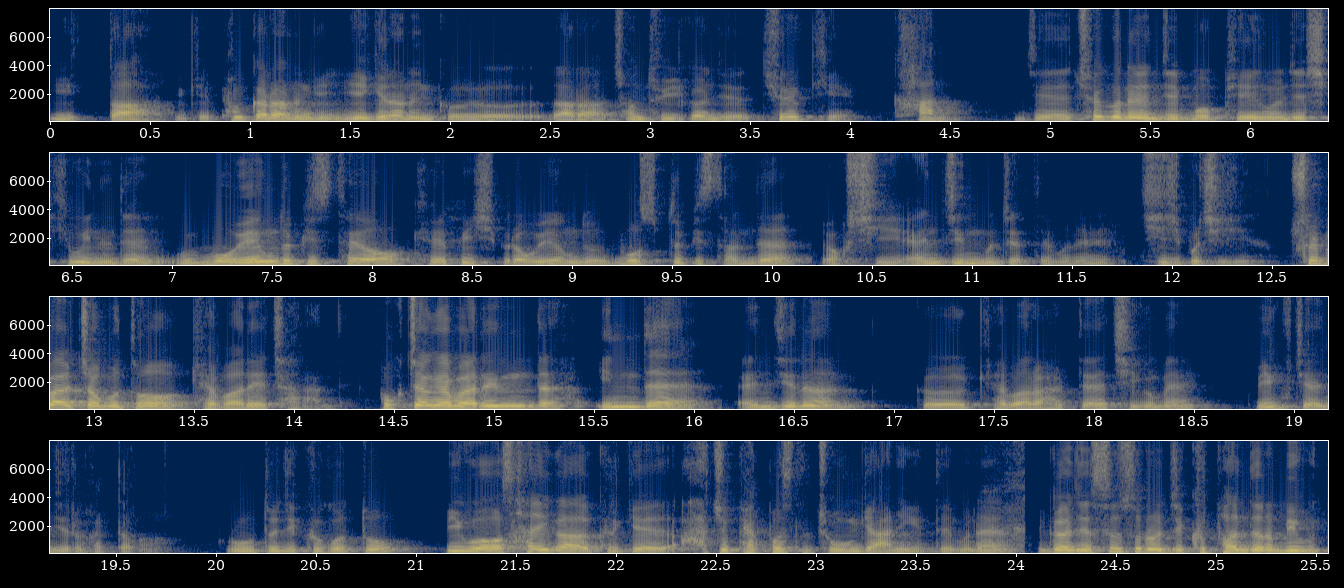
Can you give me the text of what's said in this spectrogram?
있다 이렇게 평가라는 게 얘기를 하는 그 나라 전투기가 이제 튀르키예 칸 이제 최근에 이제 뭐 비행을 이제 시키고 있는데 뭐 외형도 비슷해요. KF-21하고 외형도 모습도 비슷한데 역시 엔진 문제 때문에 뒤집어지지. 출발점부터 개발이 잘 안 돼. 독자 개발인데 인데 엔진은 그 개발을 할 때 지금의 미국제 엔진을 갖다가 그리고 또 이제 그것도 미국하고 사이가 그렇게 아주 100% 좋은 게 아니기 때문에 그러니까 이제 스스로 이제 급한 대로 미국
